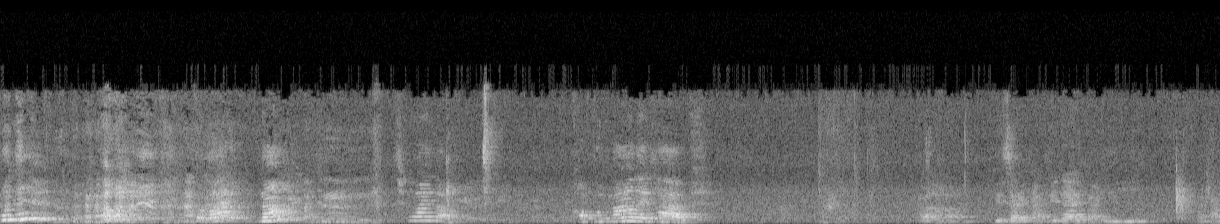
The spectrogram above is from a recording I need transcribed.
พูดดิแต่ว่าเนาะช่วยแบบ ขอบคุณมากเลยค่ะดีใจค่ะที่ได้ใบนี้นะคะ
